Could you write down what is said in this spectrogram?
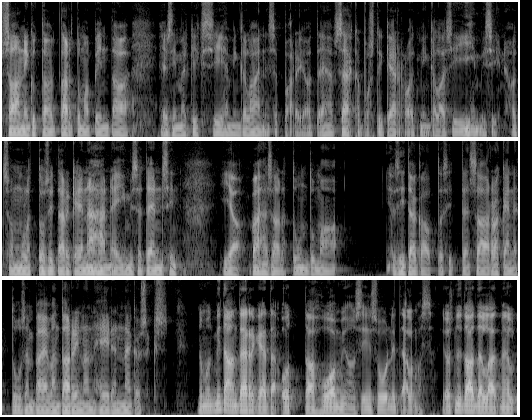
saa niinku tarttumapintaa esimerkiksi siihen, minkälainen se pari on. Eihän sähköposti kerro, että minkälaisia ihmisiä ne on. se on mulle tosi tärkeää nähdä ne ihmiset ensin ja vähän saada tuntumaan ja sitä kautta sitten saa rakennettua sen päivän tarinan heidän näköiseksi. No mutta mitä on tärkeää ottaa huomioon siinä suunnitelmassa? Jos nyt ajatellaan, että meillä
